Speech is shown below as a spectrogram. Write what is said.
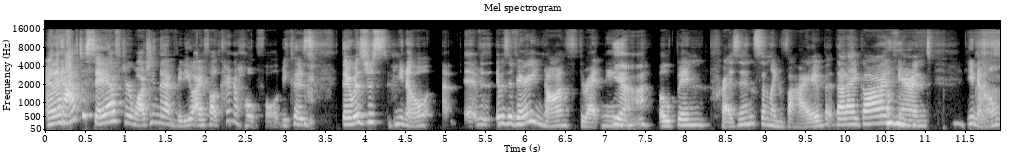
and i have to say after watching that video i felt kind of hopeful because there was just you know it was, it was a very non-threatening Yeah. open presence and like vibe that i got Mhm. and you know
